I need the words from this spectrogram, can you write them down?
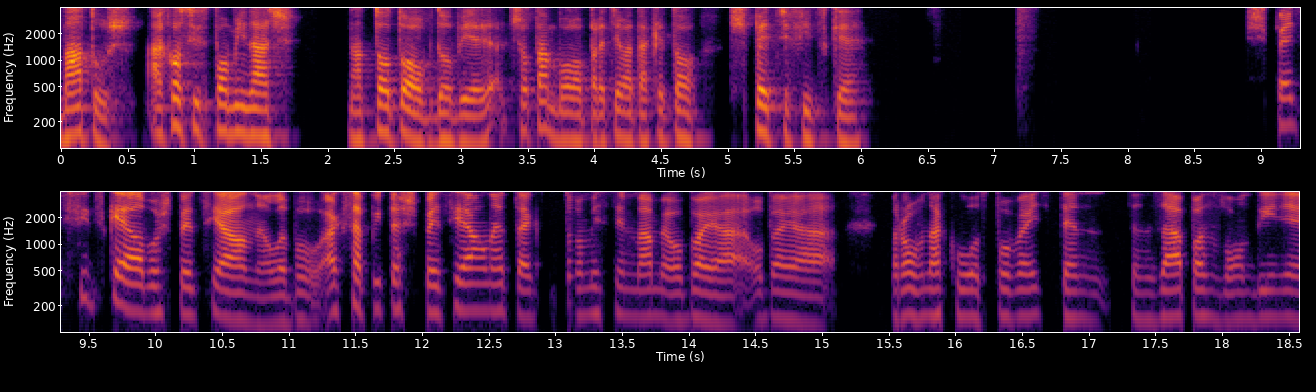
Matúš, ako si spomínaš na toto obdobie? Čo tam bolo pre teba takéto špecifické? Špecifické alebo špeciálne? Lebo ak sa pýtaš špeciálne, tak to myslím máme obaja, obaja rovnakú odpoveď. Ten, ten zápas v Londýne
